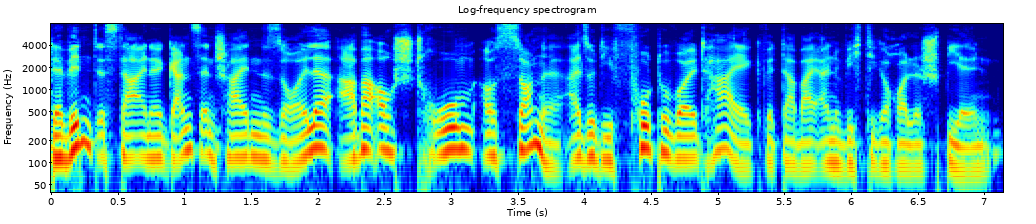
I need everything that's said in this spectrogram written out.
Der Wind ist da eine ganz entscheidende Säule, aber auch Strom aus Sonne, also die Photovoltaik, wird dabei eine wichtige Rolle spielen.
